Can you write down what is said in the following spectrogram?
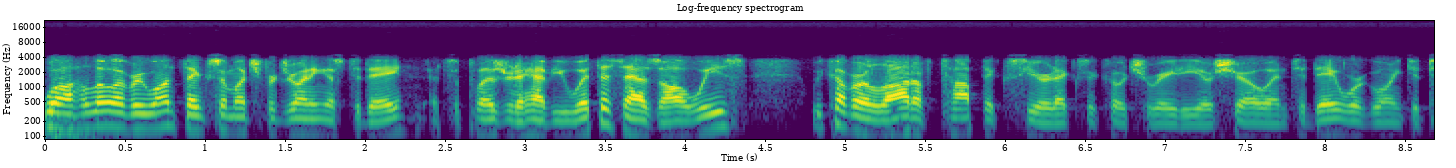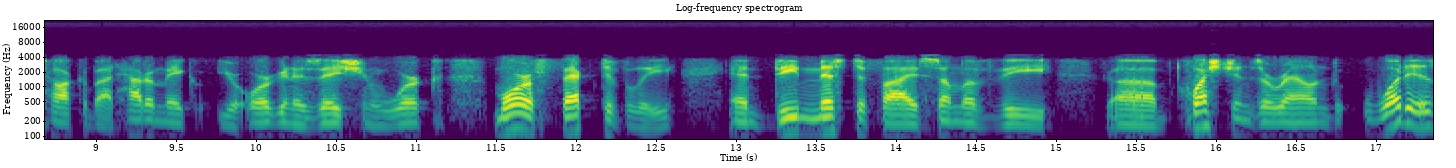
Well, hello, everyone. Thanks so much for joining us today. It's a pleasure to have you with us, as always. We cover a lot of topics here at Exit Coach Radio Show, and today we're going to talk about how to make your organization work more effectively and demystify some of the uh, questions around what is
